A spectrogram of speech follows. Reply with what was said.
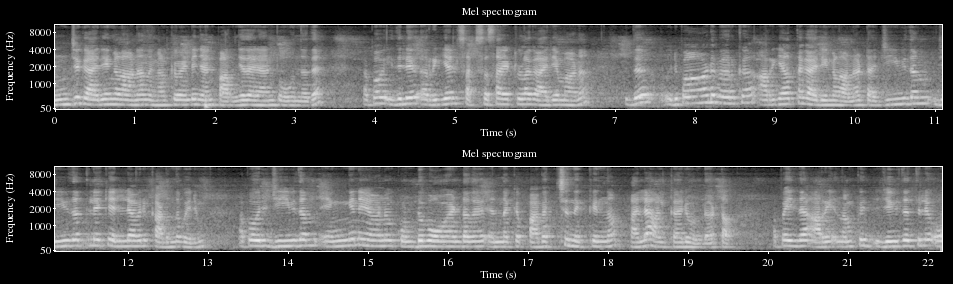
അഞ്ച് കാര്യങ്ങളാണ് നിങ്ങൾക്ക് വേണ്ടി ഞാൻ പറഞ്ഞു തരാൻ പോകുന്നത്. അപ്പോൾ ഇതിൽ റിയൽ സക്സസ് ആയിട്ടുള്ള കാര്യമാണ് ഇത് ഒരുപാട് പേർക്ക് അറിയാത്ത കാര്യങ്ങളാണ് കേട്ടോ. ജീവിതം ജീവിതത്തിലേക്ക് എല്ലാവരും കടന്നു വരും. അപ്പോൾ ഒരു ജീവിതം എങ്ങനെയാണ് കൊണ്ടുപോകേണ്ടത് എന്നൊക്കെ പകച്ചു നിൽക്കുന്ന പല ആൾക്കാരും ഉണ്ട് കേട്ടോ. അപ്പോൾ ഇത് അറിയ നമുക്ക് ജീവിതത്തിൽ ഓ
